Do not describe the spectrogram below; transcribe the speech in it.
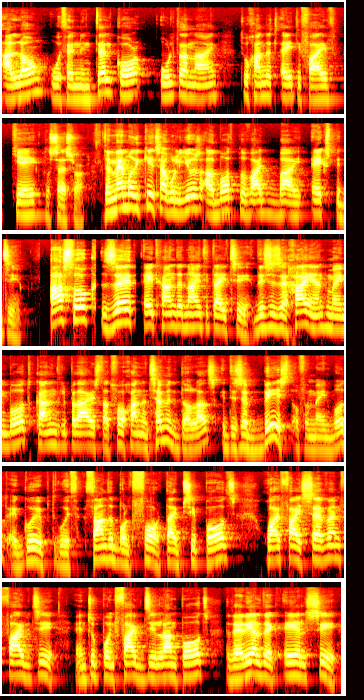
along with an Intel Core Ultra 9 285K processor. The memory kits I will use are both provided by XPG. ASRock Z890 Taichi. This is a high-end mainboard currently priced at $470. It is a beast of a mainboard equipped with Thunderbolt 4 Type-C ports, Wi-Fi 7, 5G and 2.5G LAN ports, the Realtek ALC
